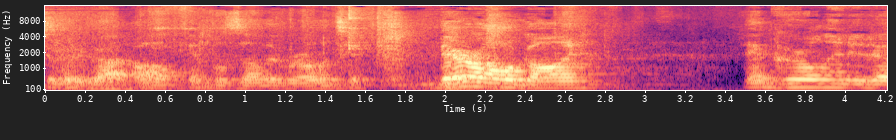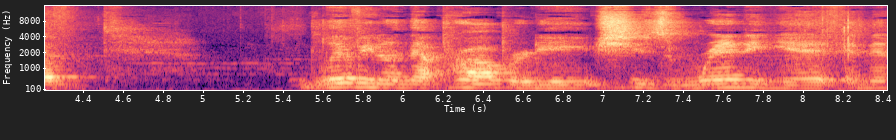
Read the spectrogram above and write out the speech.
So what about all Thimble's other relatives? They're all gone. That girl ended up living on that property. She's renting it, and then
